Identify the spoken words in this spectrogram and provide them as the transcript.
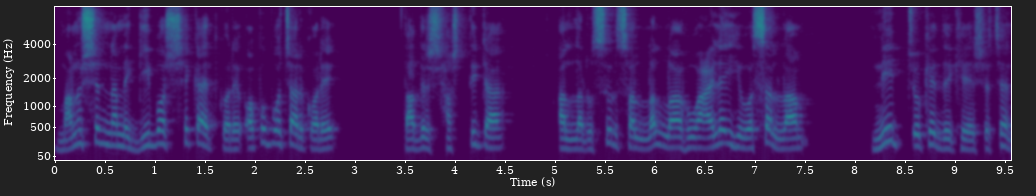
মানুষের নামে গিবর শেকায়ত করে, অপপ্রচার করে, তাদের শাস্তিটা আল্লাহ রসুল সাল্লাহু আলাইহি ওয়াসাল্লাম নিজ চোখে দেখে এসেছেন।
